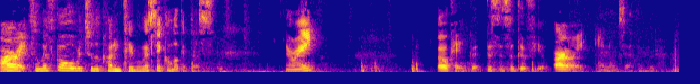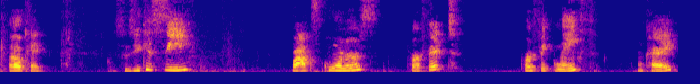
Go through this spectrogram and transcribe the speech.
All right, so let's go over to the cutting table. Let's take a look at this. All right. Okay, good. This is a good view. All right. I know exactly where. Okay. So as you can see, box corners, perfect. Perfect length. Okay.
